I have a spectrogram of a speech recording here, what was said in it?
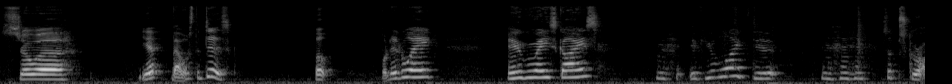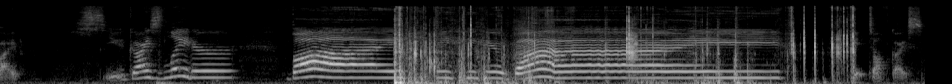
So, uh, yep, that was the disc. Well, put it away. Anyways, guys, if you liked it, subscribe. See you guys later. Bye. Bye. Okay, it's off, guys.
